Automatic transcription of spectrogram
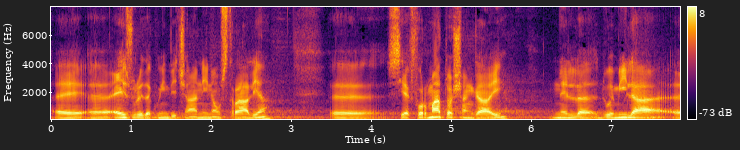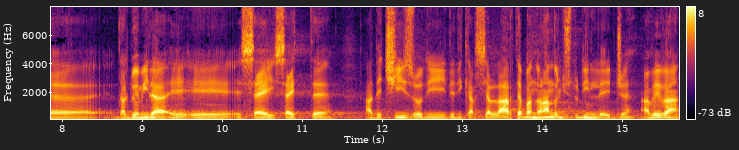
è eh, esule da 15 anni in Australia, eh, si è formato a Shanghai, 2000, eh, dal 2006-2007 ha deciso di dedicarsi all'arte abbandonando gli studi in legge, aveva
